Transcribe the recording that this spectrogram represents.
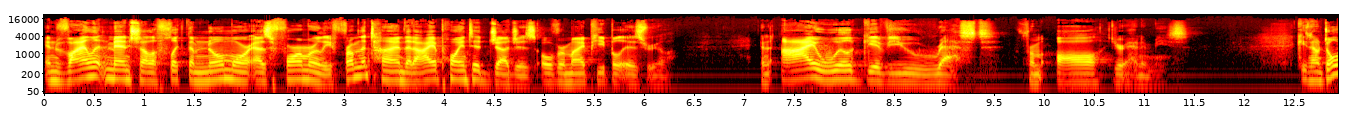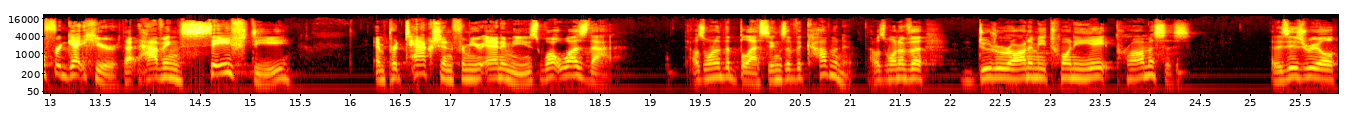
And violent men shall afflict them no more as formerly, from the time that I appointed judges over my people Israel. And I will give you rest from all your enemies. Now don't forget here that having safety and protection from your enemies, what was that? That was one of the blessings of the covenant. That was one of the Deuteronomy 28 promises. That as Israel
